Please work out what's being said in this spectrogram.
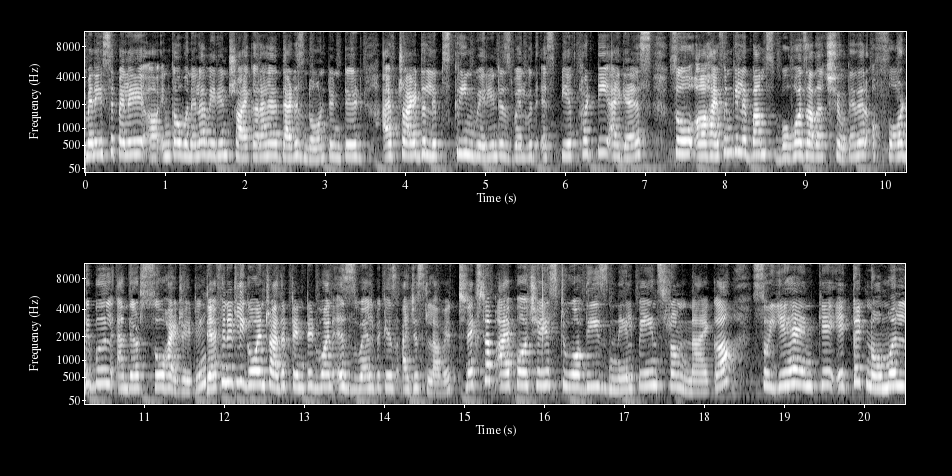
मैंने इससे पहले uh, इनका vanilla variant try करा है that is non tinted I've tried the lip screen variant as well with SPF 30 I guess so uh, hyphen के lip balms बहुत ज़्यादा अच्छे होते हैं they're affordable and they're so hydrating definitely go and try the tinted one as well because I just love it next up I purchased two of these nail paints from Nykaa so ये है इनके एक तो एक normal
